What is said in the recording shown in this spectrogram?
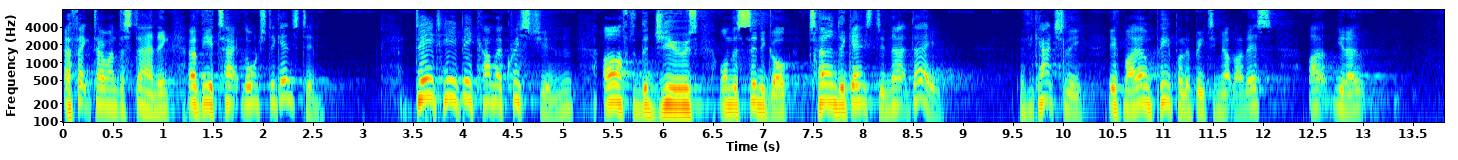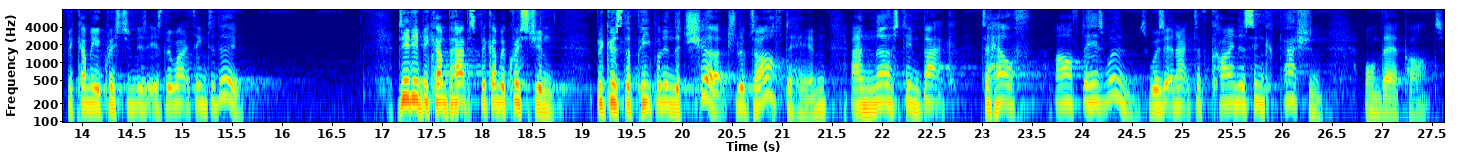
affect our understanding of the attack launched against him? Did he become a Christian after the Jews on the synagogue turned against him that day? I think actually, if my own people are beating me up like this, You know, becoming a Christian is, is the right thing to do. Did he become perhaps become a Christian because the people in the church looked after him and nursed him back to health after his wounds? Was it an act of kindness and compassion on their part?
